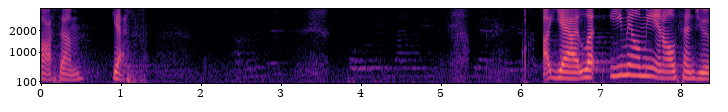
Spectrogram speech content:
Awesome. Yes. Uh, yeah, let, email me and I'll send you a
